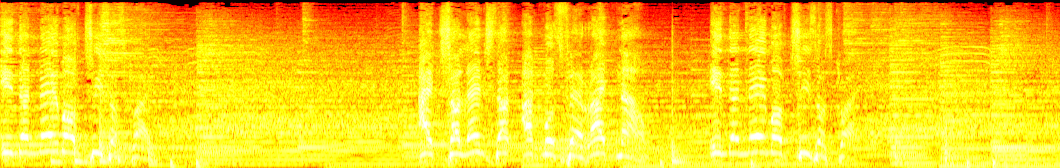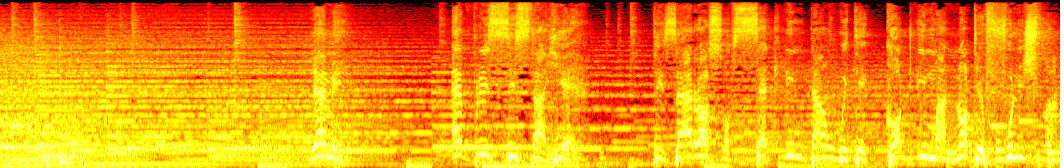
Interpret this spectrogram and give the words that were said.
in the name of Jesus Christ. I challenge that atmosphere right now in the name of Jesus Christ. Hear me. Every sister here desirous of settling down with a godly man, not a foolish man.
